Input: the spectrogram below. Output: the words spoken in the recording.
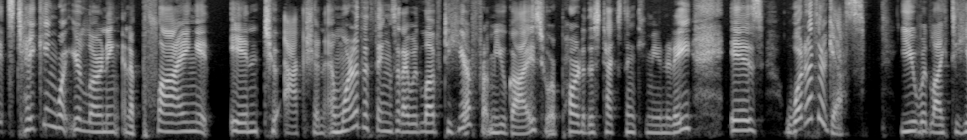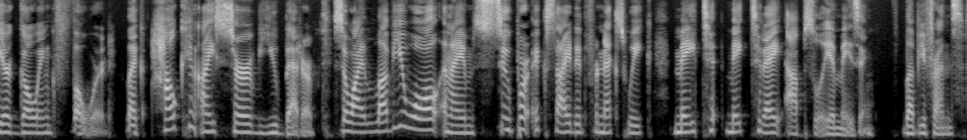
It's taking what you're learning and applying it into action. And one of the things that I would love to hear from you guys who are part of this texting community is what other guests you would like to hear going forward? Like, how can I serve you better? So I love you all and I am super excited for next week. May t- make today absolutely amazing. Love you, friends.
